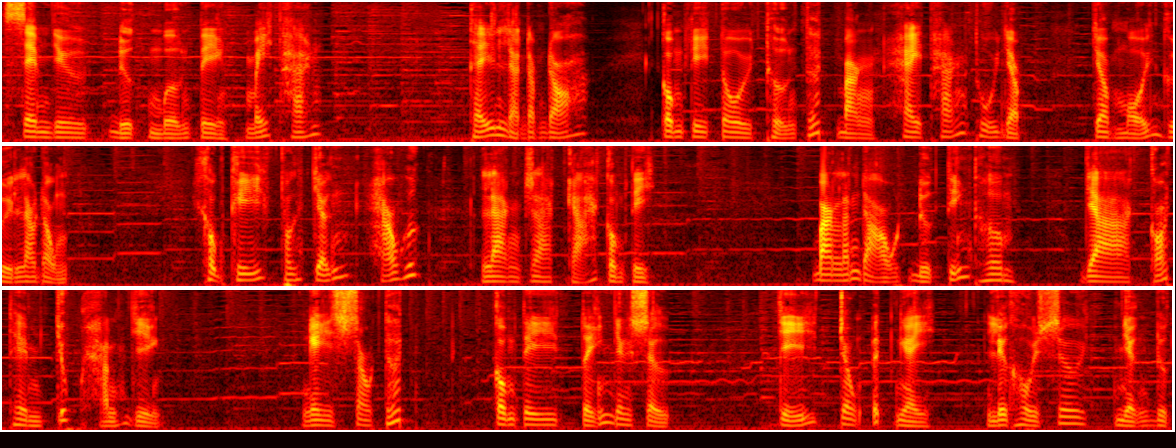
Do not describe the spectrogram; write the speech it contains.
xem như được mượn tiền mấy tháng. Thế là năm đó, công ty tôi thưởng Tết bằng hai tháng thu nhập cho mỗi người lao động. Không khí phấn chấn, háo hức lan ra cả công ty. Ban lãnh đạo được tiếng thơm và có thêm chút hãnh diện. Ngay sau Tết, công ty tuyển nhân sự. Chỉ trong ít ngày, lượng hồ sơ nhận được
